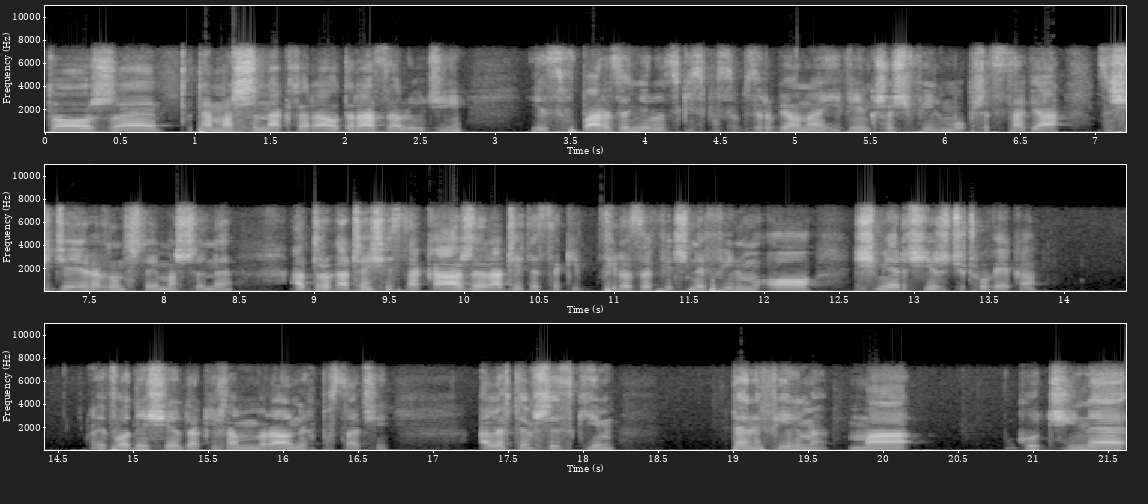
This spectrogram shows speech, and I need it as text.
to, że ta maszyna, która odradza ludzi, jest w bardzo nieludzki sposób zrobiona i większość filmu przedstawia, co się dzieje wewnątrz tej maszyny. A druga część jest taka, że raczej to jest taki filozoficzny film o śmierci i życiu człowieka w odniesieniu do jakichś tam realnych postaci. Ale w tym wszystkim ten film ma godzinę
